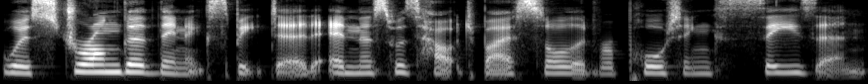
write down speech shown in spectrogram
were stronger than expected, and this was helped by a solid reporting season.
